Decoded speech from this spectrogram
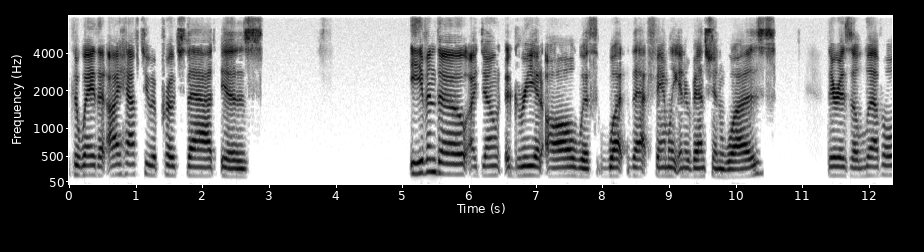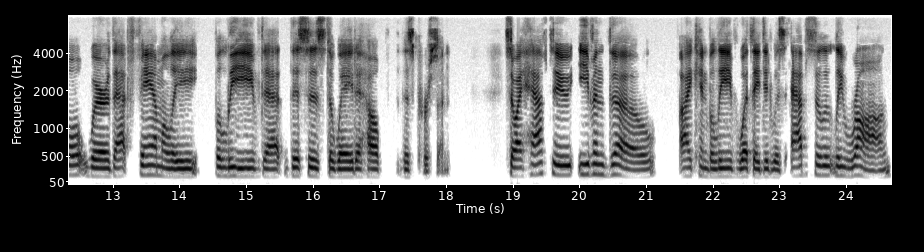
the way that I have to approach that is even though I don't agree at all with what that family intervention was, there is a level where that family believed that this is the way to help this person. So I have to, even though I can believe what they did was absolutely wrong,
